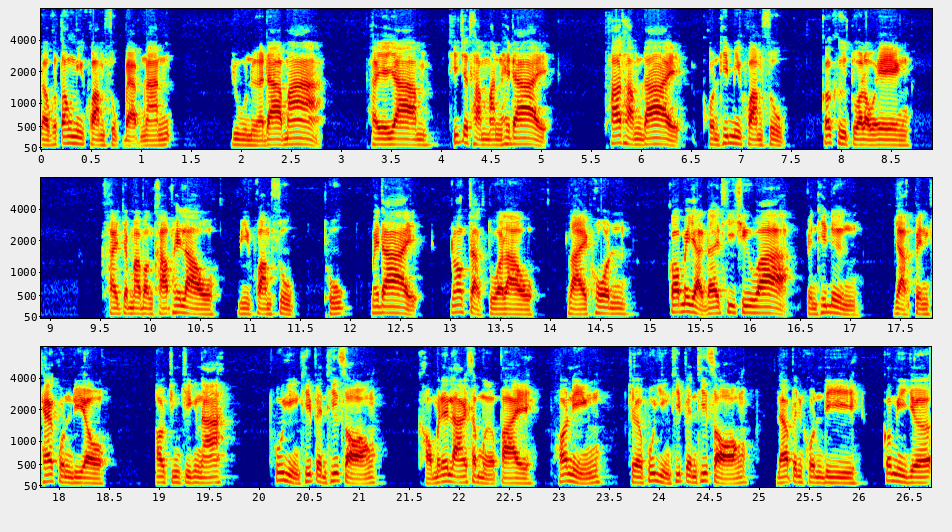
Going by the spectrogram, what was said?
เราก็ต้องมีความสุขแบบนั้น อยู่เหนือดราม่า พยายามที่จะทำมันให้ได้ ถ้าทำได้คนที่มีความสุขก็คือตัวเราเอง ใครจะมาบังคับให้เรามีความสุขทุกข์ไม่ได้ นอกจากตัวเรา หลายคนก็ไม่อยากได้ที่ชื่อว่าเป็นที่หนึ่งอยากเป็นแค่คนเดียว เอาจริง ๆ นะ ผู้หญิงที่เป็นที่สองเขาไม่ได้ร้ายเสมอไป เพราะหนิงเจอผู้หญิงที่เป็นที่สองแล้วเป็นคนดี ก็มีเยอะ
